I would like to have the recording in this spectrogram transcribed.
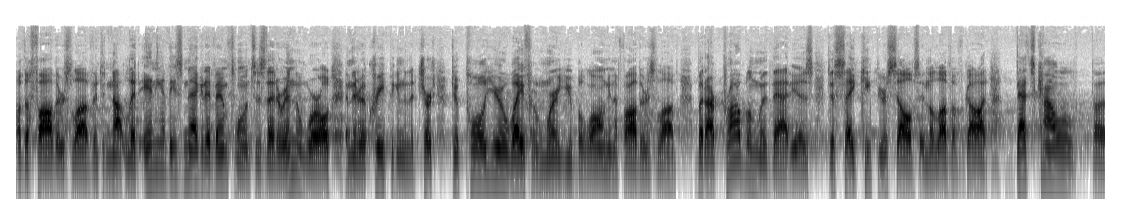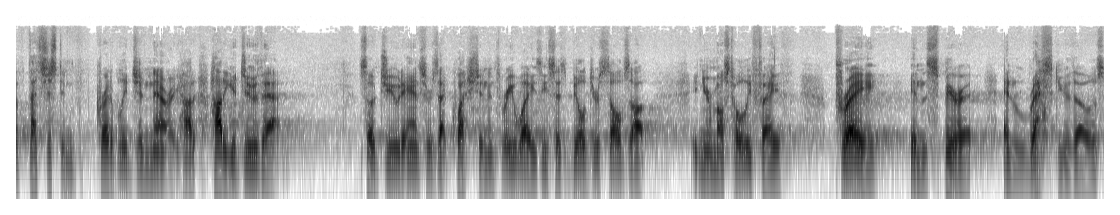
of the Father's love, and to not let any of these negative influences that are in the world and that are creeping into the church to pull you away from where you belong in the Father's love. But our with that is to say, keep yourselves in the love of God. That's kind of, uh, that's just incredibly generic. How, how do you do that? So Jude answers that question in three ways. He says, build yourselves up in your most holy faith, pray in the Spirit, and rescue those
